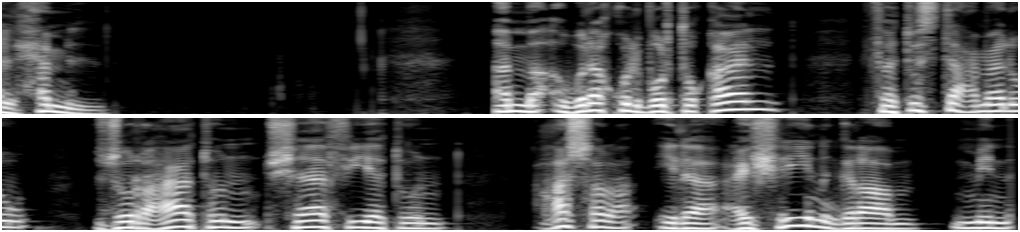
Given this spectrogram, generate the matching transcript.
الحمل. أما أوراق البرتقال فتستعمل جرعات شافية 10 إلى 20 جرام من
